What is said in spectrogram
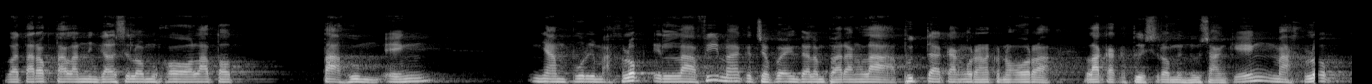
Wa tarok talan ninggal sila mukhalatat tahum ing nyampuri makhluk illa fima kejaba ing dalam barang la buddha kang ora kena ora. Laka kedue sira minhu saking makhluk.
